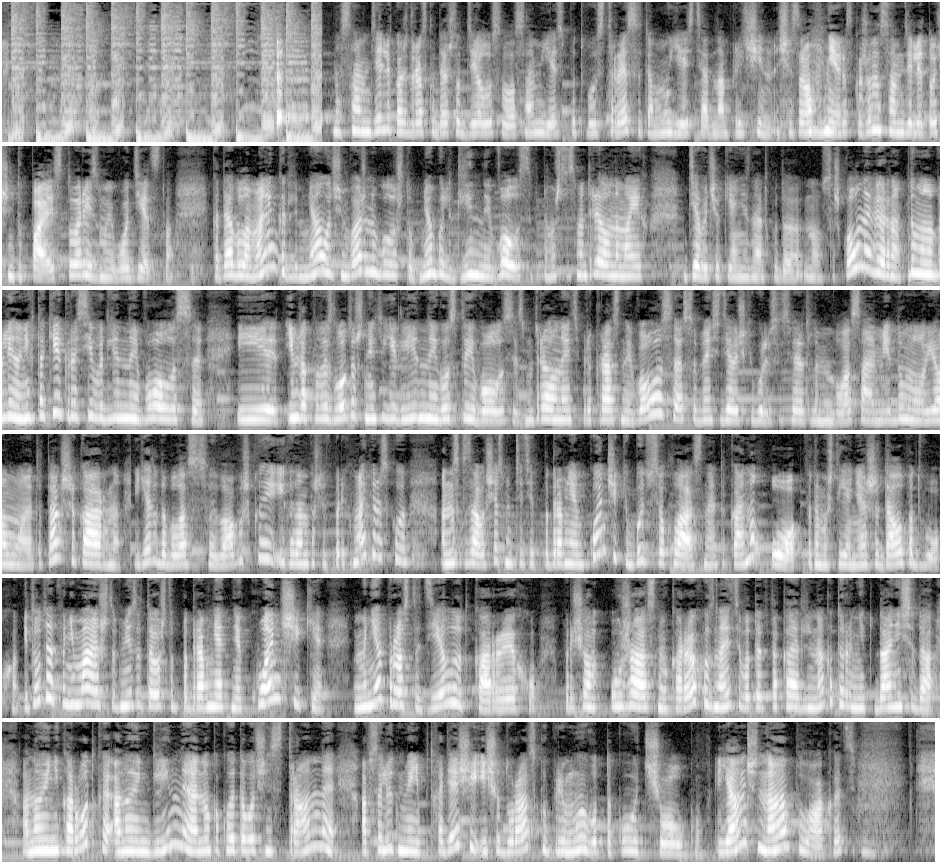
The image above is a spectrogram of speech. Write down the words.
На самом деле, каждый раз, когда я что-то делаю с волосами, я испытываю стресс, и тому есть одна причина. Сейчас я вам не расскажу, на самом деле, это очень тупая история из моего детства. Когда я была маленькая, для меня очень важно было, чтобы у меня были длинные волосы, потому что смотрела на моих девочек, я не знаю откуда, ну, со школы, наверное. Думала, блин, у них такие красивые длинные волосы, и им так повезло, то, что у них такие длинные густые волосы. Я смотрела на эти прекрасные волосы, особенно если девочки были со светлыми волосами, и думала, ё это так шикарно. Я тогда была со своей бабушкой, и когда мы пошли в парикмахерскую, она сказала, сейчас мы тебе типа, подровняем кончики, будет все классно. Я такая, ну ок, потому что я не ожидала подвоха. И тут я понимаю, что вместо того, чтобы подровнять мне кончики, мне просто делают кареху. Причем ужасную кареху, знаете, вот это такая длина, которая ни туда, ни сюда. Оно и не короткое, оно и не длинное, оно какое-то очень странное, абсолютно мне не подходящее, еще дурацкую прямую вот такую челку. Я начинаю плакать.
